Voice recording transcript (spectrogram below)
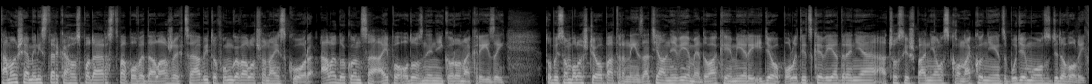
Tamojšia ministerka hospodárstva povedala, že chce, aby to fungovalo čo najskôr, ale dokonca aj po odoznení koronakrízy. To by som bol ešte opatrný. Zatiaľ nevieme, do akej miery ide o politické vyjadrenia a čo si Španielsko nakoniec bude môcť dovoliť.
